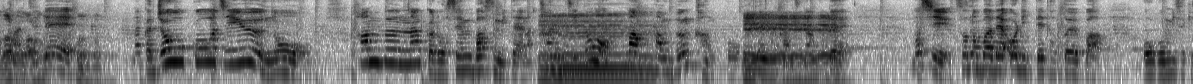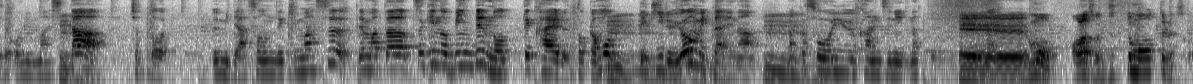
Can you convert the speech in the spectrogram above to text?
みたいな感じでうんうんなんか乗降自由の半分なんか路線バスみたいな感じのうーん。まあ半分観光みたいな感じなので、へもしその場で降りて例えば黄金岬で降りました、ちょっと海で遊んできますでまた次の便で乗って帰るとかもできるよみたいな、うんなんかそういう感じになってるんですよね、へえもうあれなんですかずっと回ってるんですか？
